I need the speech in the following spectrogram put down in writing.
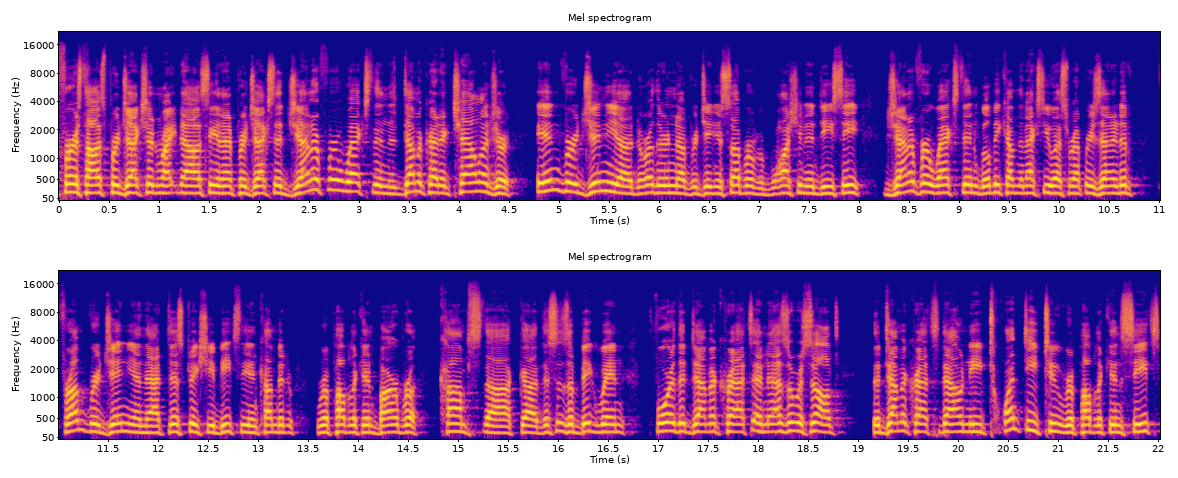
first house projection right now, CNN projects that Jennifer Wexton, the Democratic challenger in Virginia, northern uh, Virginia suburb of Washington, D.C., Jennifer Wexton will become the next U.S. representative from Virginia in that district. She beats the incumbent Republican Barbara Comstock. Uh, this is a big win for the Democrats, and as a result, the Democrats now need 22 Republican seats.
